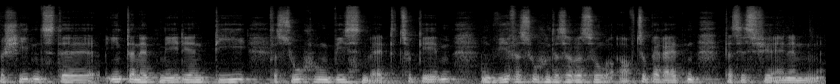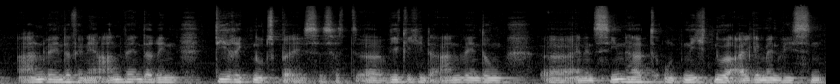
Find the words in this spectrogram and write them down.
verschiedenste Internetmedien, die versuchen, Wissen weiterzugeben. Und wir versuchen das aber so aufzubereiten, dass es für einen Anwender, für eine Anwenderin direkt nutzbar ist. Das heißt, äh, wirklich in der Anwendung äh, einen Sinn hat und nicht nur Allgemeinwissen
